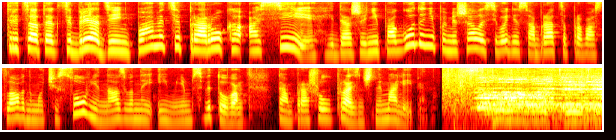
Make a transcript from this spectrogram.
30 октября – День памяти пророка Осии. И даже непогода не помешала сегодня собраться православному часовне, названной именем святого. Там прошел праздничный молебен. Слава тебе,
